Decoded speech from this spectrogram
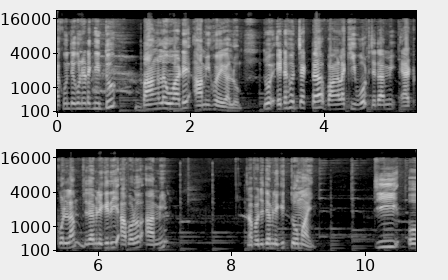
এখন দেখুন, এটা কিন্তু বাংলা ওয়ার্ডে আমি হয়ে গেল। তো এটা হচ্ছে একটা বাংলা কিবোর্ড যেটা আমি অ্যাড করলাম। যদি আমি লিখে দিই আবারও আমি, তারপর যদি আমি লিখি তোমায় টি ও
